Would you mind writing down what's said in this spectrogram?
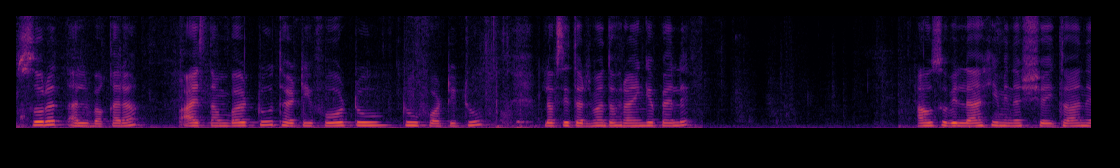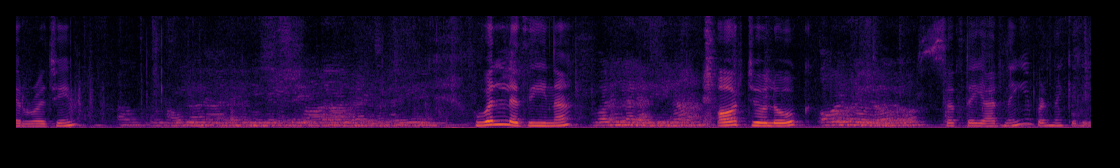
صورت البقرہ. آیت نمبر two thirty four two two forty two لفظی ترجمہ دہرائیں گے پہلے۔ اعوذ باللہ من الشیطان الرجیم۔ والذین۔ اور جو لوگ۔ سب تیار نہیں ہیں پڑھنے کے لیے۔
